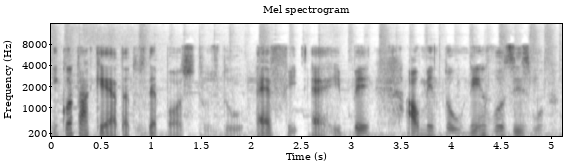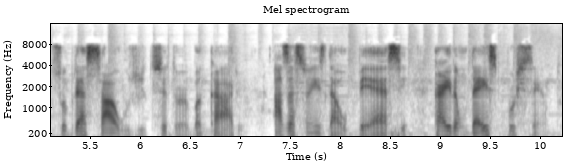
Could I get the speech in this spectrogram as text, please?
enquanto a queda dos depósitos do FRB aumentou o nervosismo sobre a saúde do setor bancário. As ações da UPS caíram 10%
